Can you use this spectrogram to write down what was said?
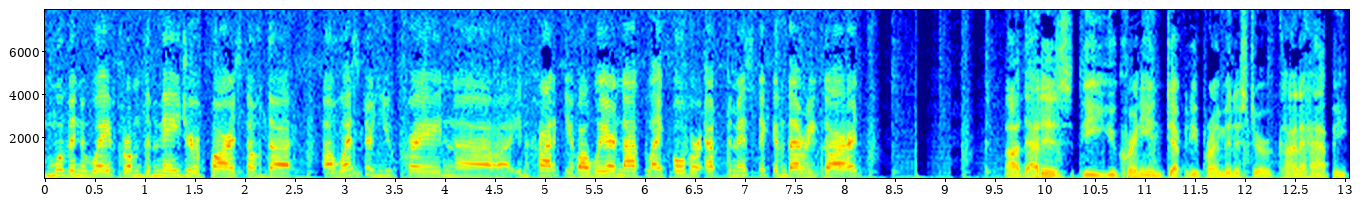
moving away from the major parts of the uh, western Ukraine uh, in Kharkiv. But we are not like over optimistic in that regard. Uh, that is the Ukrainian deputy prime minister, kind of happy,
